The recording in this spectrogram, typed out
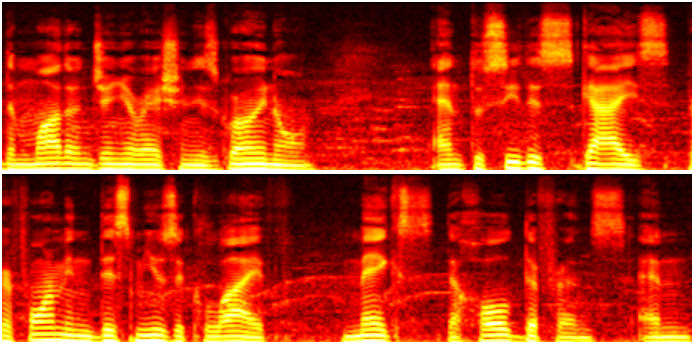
the modern generation is growing on, and to see these guys performing this music live makes the whole difference, and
